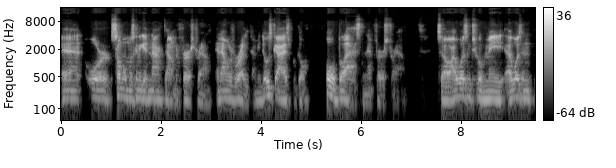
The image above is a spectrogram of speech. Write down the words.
and or someone was going to get knocked out in the first round. And I was right. I mean, those guys were going full blast in that first round. So I wasn't too amazed. I wasn't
